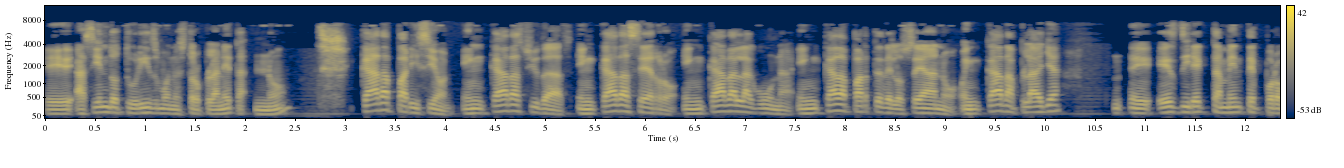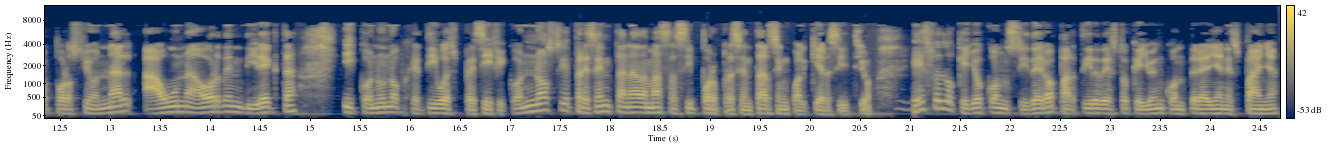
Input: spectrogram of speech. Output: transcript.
eh, haciendo turismo en nuestro planeta, no. Cada aparición en cada ciudad, en cada cerro, en cada laguna, en cada parte del océano, en cada playa, eh, es directamente proporcional a una orden directa y con un objetivo específico. No se presenta nada más así por presentarse en cualquier sitio. Eso es lo que yo considero a partir de esto que yo encontré allá en España.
